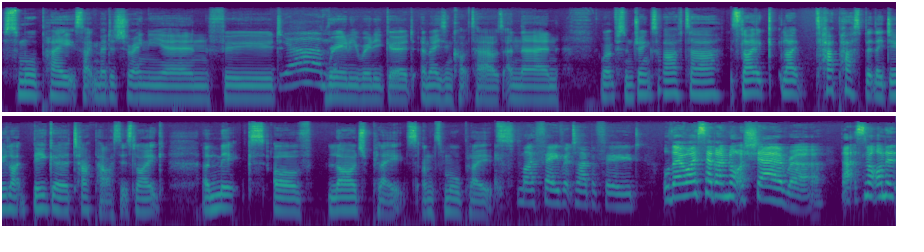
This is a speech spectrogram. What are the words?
small plates, like Mediterranean food. Yum. Really, really good. Amazing cocktails. And then went for some drinks after. It's like like tapas, but they do like bigger tapas. It's like a mix of large plates and small plates. My favourite type of food. Although I said I'm not a sharer, that's not on a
